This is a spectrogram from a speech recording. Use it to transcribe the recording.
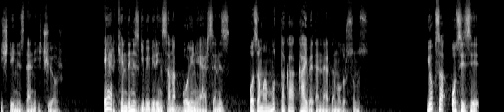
içtiğinizden içiyor. Eğer kendiniz gibi bir insana boyun eğerseniz, o zaman mutlaka kaybedenlerden olursunuz. Yoksa o sizi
